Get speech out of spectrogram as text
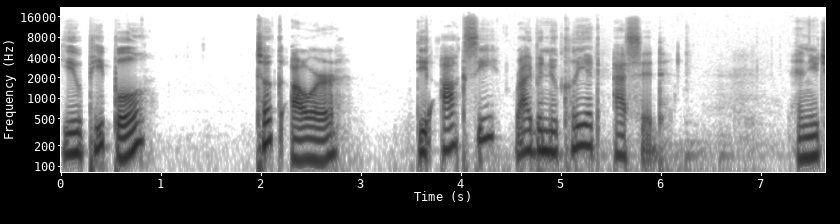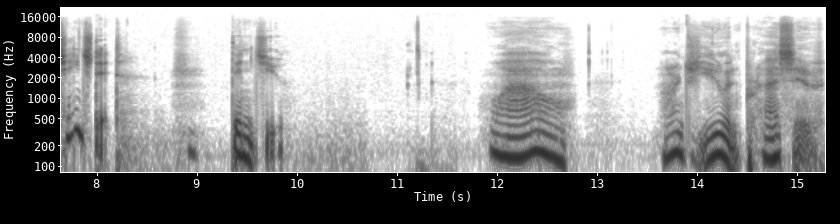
You people took our deoxyribonucleic acid and you changed it, didn't you? Wow. Aren't you impressive?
